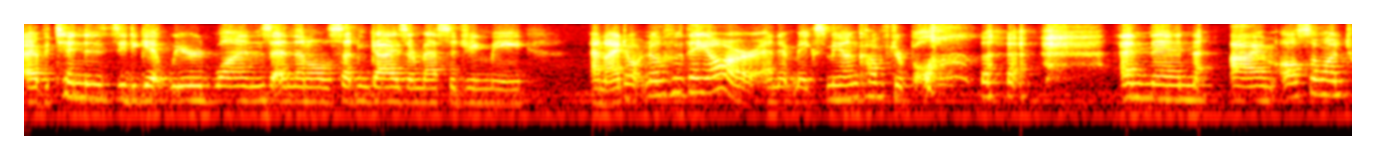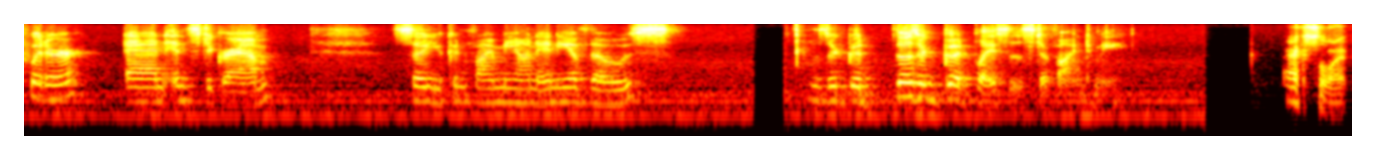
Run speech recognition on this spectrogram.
I have a tendency to get weird ones, and then all of a sudden, guys are messaging me, and I don't know who they are, and it makes me uncomfortable. and then I'm also on Twitter and Instagram. So you can find me on any of those. Those are good those are good places to find me. Excellent.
